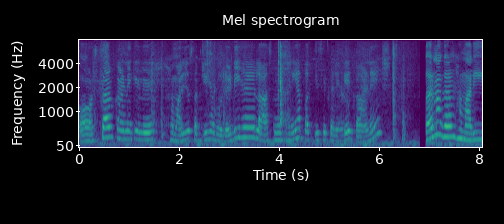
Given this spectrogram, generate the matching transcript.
और सर्व करने के लिए हमारी जो सब्ज़ी है वो रेडी है। लास्ट में धनिया पत्ती से करेंगे गार्निश गर्मा गर्म हमारी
